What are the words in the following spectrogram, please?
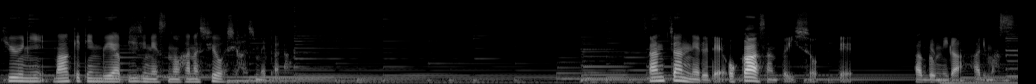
急にマーケティングやビジネスの話をし始めたら。3チャンネルでお母さんと一緒って番組があります。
